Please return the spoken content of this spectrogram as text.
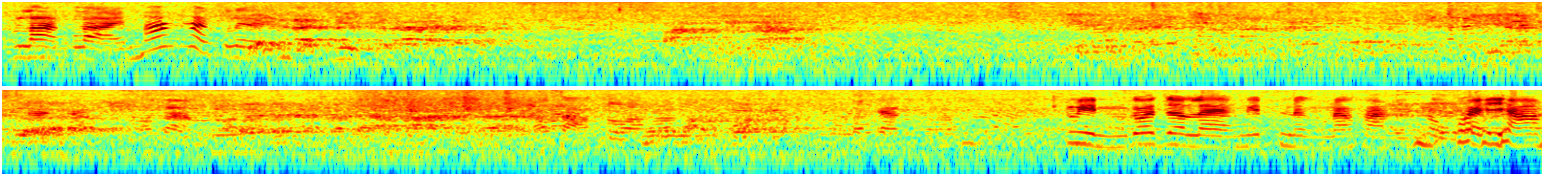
แบบหลากหลายมากเลยอาชีพก็ได้นะครับปากสวยงามนี่เป็นอาชีพนี่เสื้อเอาสามตัวเอาสามตัวสแกนกลิ่นก็จะแรงนิดนึงนะคะ หนูพยายาม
